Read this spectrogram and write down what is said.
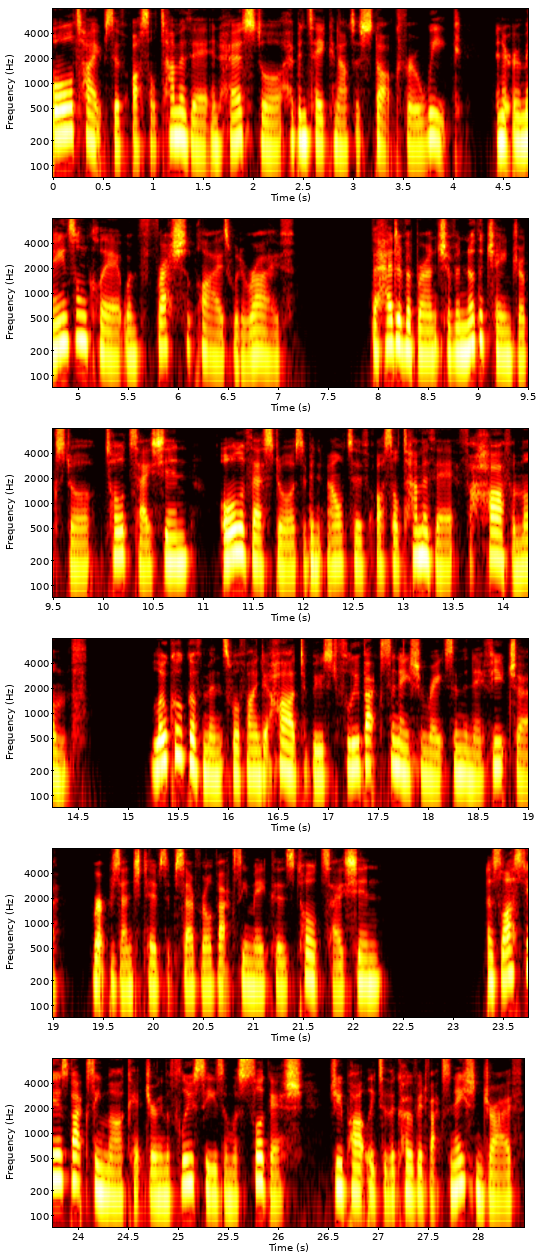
all types of oseltamivir in her store had been taken out of stock for a week, and it remains unclear when fresh supplies would arrive. The head of a branch of another chain drugstore told Caixin all of their stores have been out of oseltamivir for half a month. Local governments will find it hard to boost flu vaccination rates in the near future, representatives of several vaccine makers told Caixin. As last year's vaccine market during the flu season was sluggish, due partly to the COVID vaccination drive,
